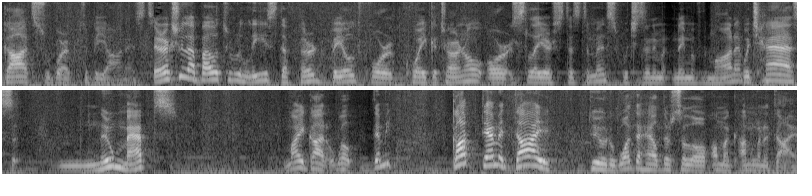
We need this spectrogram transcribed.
God's work to be honest. They're actually about to release the third build for Quake Eternal or Slayer's Testaments, which is the name of the mod, which has new maps. My god, well, let me God damn it, die! Dude, what the hell, they're so low. I'm, I'm gonna die.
